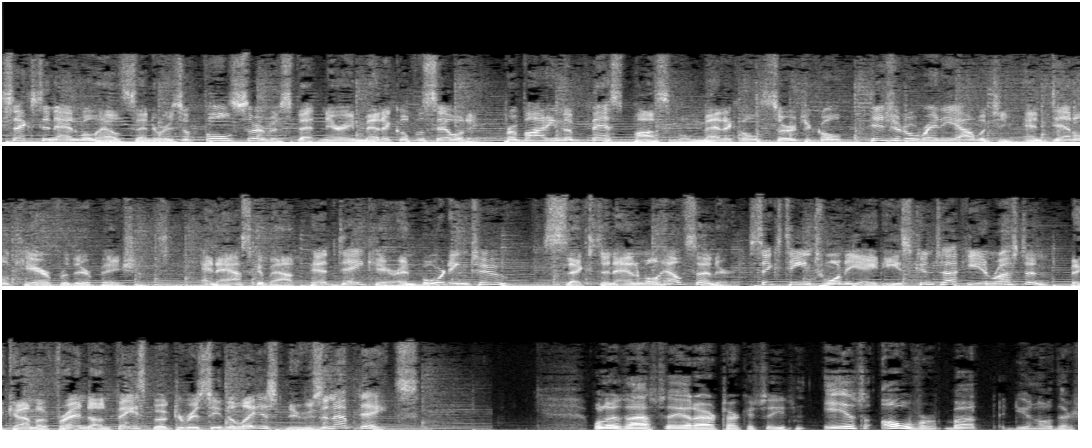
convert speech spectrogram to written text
Sexton Animal Health Center is a full service veterinary medical facility providing the best possible medical, surgical, digital radiology, and dental care for their patients. And ask about pet daycare and boarding too. Sexton Animal Health Center, 1628 East Kentucky in Ruston. Become a friend on Facebook to receive the latest news and updates. Well, as I said, our turkey season is over, but you know there's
